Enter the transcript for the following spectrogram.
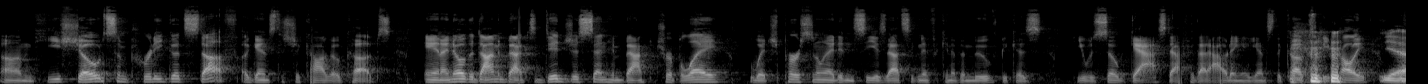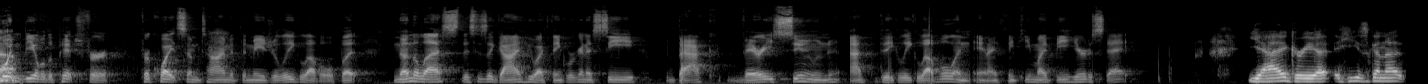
Um, he showed some pretty good stuff against the Chicago Cubs. And I know the Diamondbacks did just send him back to AAA, which personally I didn't see as that significant of a move because he was so gassed after that outing against the Cubs that he probably yeah. wouldn't be able to pitch for for quite some time at the major league level. But nonetheless, this is a guy who I think we're going to see back very soon at the big league level, and, and I think he might be here to stay. Yeah, I agree. Uh, he's gonna,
